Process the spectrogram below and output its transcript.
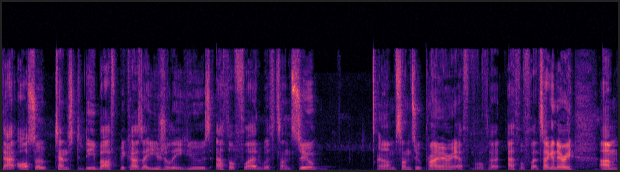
That also tends to debuff because i usually use Aethelflaed with sun tzu um, Sun Tzu primary, Aethelflaed, secondary, um,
